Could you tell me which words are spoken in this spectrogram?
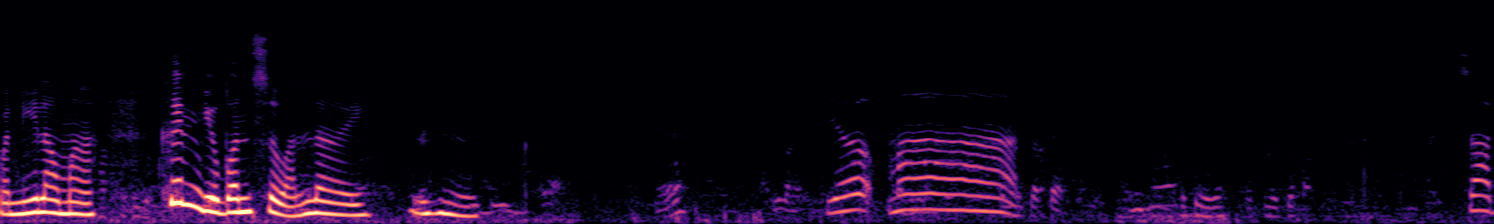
วันนี้เรามาขึ้นอยู่บนสวนเลย อือหือ เยอะมาก สวัส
